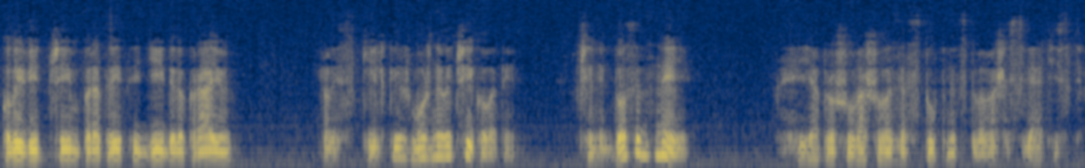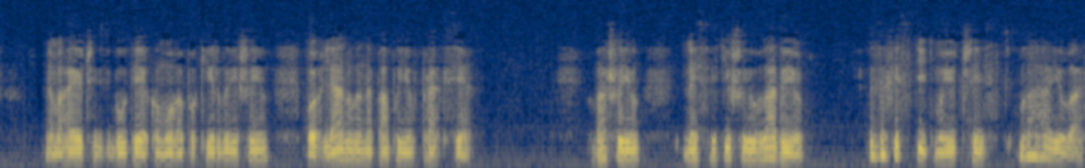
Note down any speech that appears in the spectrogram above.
коли відчі імператриці дійде до краю. Але скільки ж можна вичікувати? Чи не досить з неї? Я прошу вашого заступництва, ваша святість намагаючись бути якомога покірливішою, поглянула на папу Євпраксія. Вашою найсвятішою владою захистіть мою честь, благаю вас,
